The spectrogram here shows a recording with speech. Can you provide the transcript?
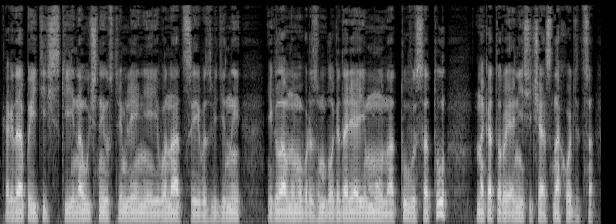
когда поэтические и научные устремления его нации возведены и главным образом благодаря ему на ту высоту, на которой они сейчас находятся –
